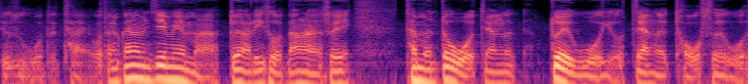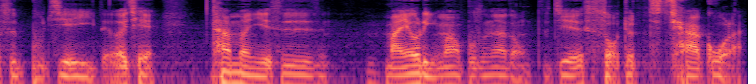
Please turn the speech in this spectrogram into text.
就是我的菜，我才跟他们见面嘛。对啊，理所当然，所以他们对我这样的，对我有这样的投射，我是不介意的。而且他们也是蛮有礼貌，不是那种直接手就掐过来，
